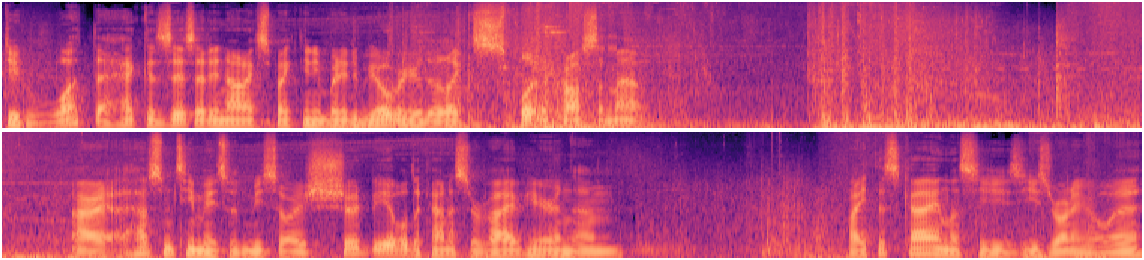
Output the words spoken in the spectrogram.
Dude, what the heck is this? I did not expect anybody to be over here. They're like split across the map. Alright, I have some teammates with me, so I should be able to kind of survive here and then fight this guy unless he's he's running away.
